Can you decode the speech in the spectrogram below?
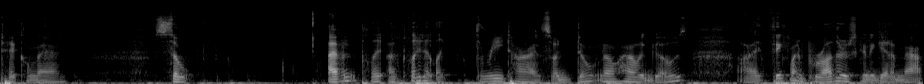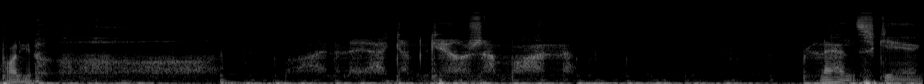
Tickleman. So, I haven't played, I've played it like three times, so I don't know how it goes. I think my brother's gonna get a map on here. Finally, I can kill someone. Land skiing.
